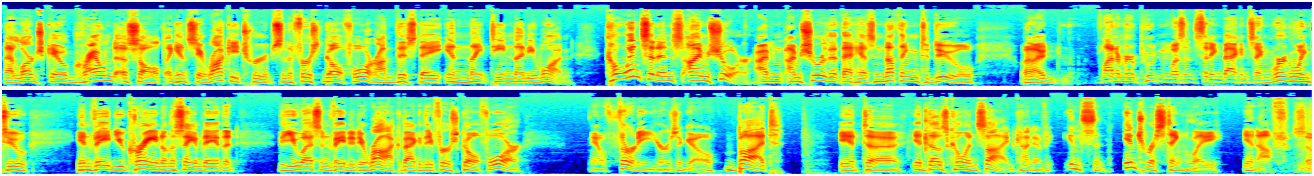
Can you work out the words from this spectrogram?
that large scale ground assault against Iraqi troops in the first Gulf War on this day in 1991. Coincidence, I'm sure. I'm I'm sure that that has nothing to do. Well, I Vladimir Putin wasn't sitting back and saying, we're going to invade Ukraine on the same day that the U.S. invaded Iraq back in the first Gulf War, you know, 30 years ago. But it uh, it does coincide, kind of interestingly enough. So.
